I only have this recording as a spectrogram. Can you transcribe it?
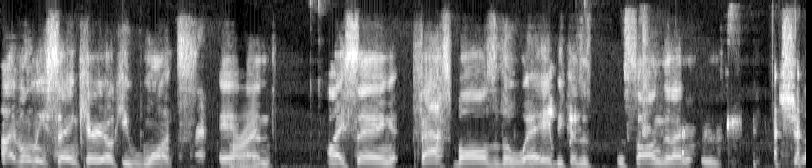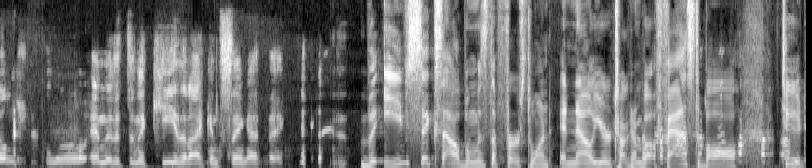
I've only sang karaoke once, and All right. I sang "Fastball's the Way" because it's a song that I is chill, slow, and that it's in a key that I can sing. I think. The Eve Six album was the first one, and now you're talking about Fastball, dude.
